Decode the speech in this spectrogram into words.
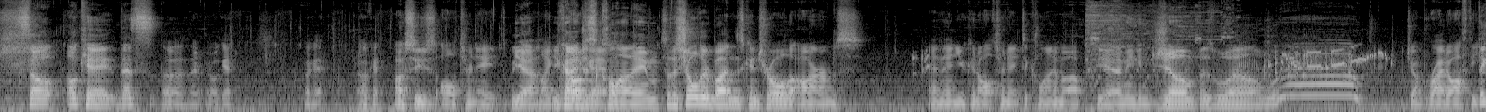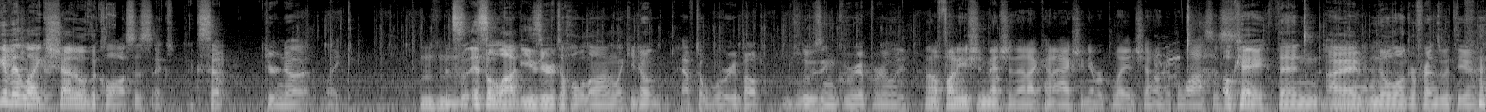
So, okay, that's uh, there. Okay, okay, okay. Oh, so you just alternate. Yeah, Like, you kind of okay. just climb. So the shoulder buttons control the arms, and then you can alternate to climb up, Yeah, and you can jump as well. Woo! jump right off the. Think of it like Shadow of the Colossus, ex- except you're not like. Mhm. It's it's a lot easier to hold on. Like you don't have to worry about losing grip really. Oh, funny you should mention that. I kind of actually never played Shadow of the Colossus. Okay, then Yeah. I'm no longer friends with you.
